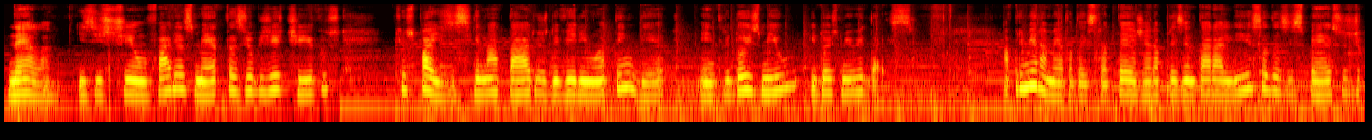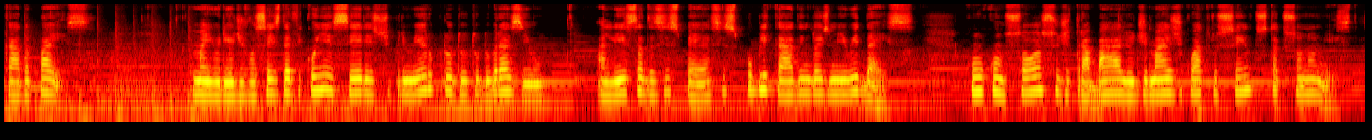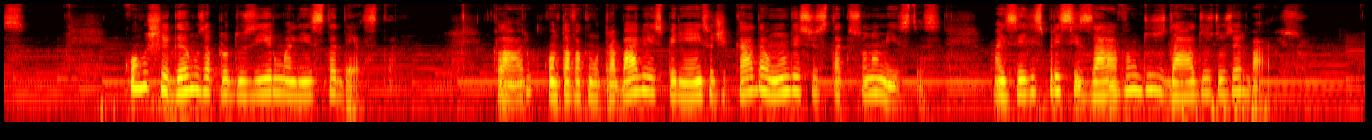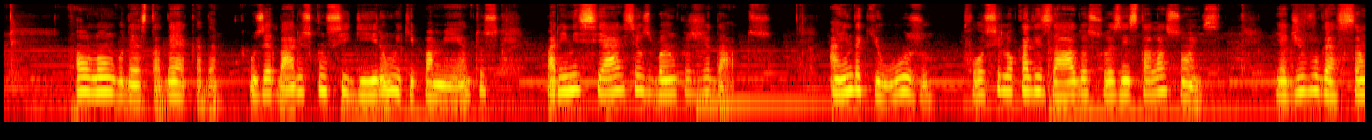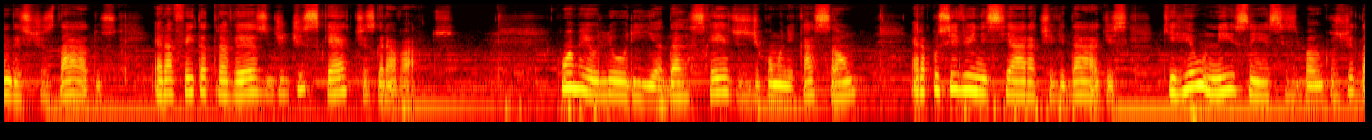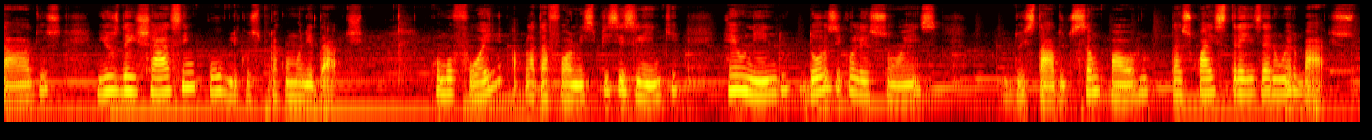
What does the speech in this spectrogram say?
Nela existiam várias metas e objetivos que os países signatários deveriam atender entre 2000 e 2010. A primeira meta da estratégia era apresentar a lista das espécies de cada país. A maioria de vocês deve conhecer este primeiro produto do Brasil, a lista das espécies, publicada em 2010, com um consórcio de trabalho de mais de 400 taxonomistas. Como chegamos a produzir uma lista desta? Claro, contava com o trabalho e a experiência de cada um desses taxonomistas mas eles precisavam dos dados dos herbários. Ao longo desta década, os herbários conseguiram equipamentos para iniciar seus bancos de dados, ainda que o uso fosse localizado às suas instalações, e a divulgação destes dados era feita através de disquetes gravados. Com a melhoria das redes de comunicação, era possível iniciar atividades que reunissem esses bancos de dados e os deixassem públicos para a comunidade, como foi a plataforma SpeciesLink, reunindo 12 coleções do estado de São Paulo, das quais três eram herbários.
